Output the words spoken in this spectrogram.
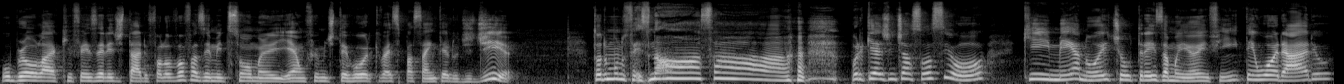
o Bro lá que fez Hereditário falou, vou fazer Midsommar e é um filme de terror que vai se passar inteiro de dia, todo mundo fez, nossa! Porque a gente associou que meia-noite ou três da manhã, enfim, tem o horário,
